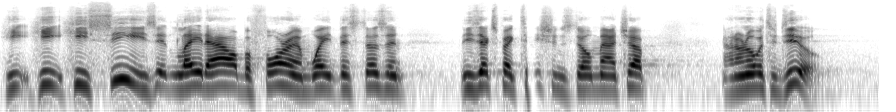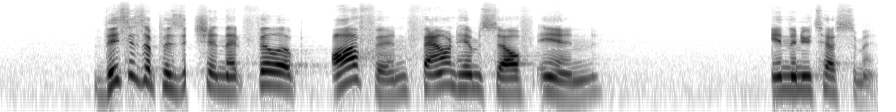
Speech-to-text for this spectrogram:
He, he, he sees it laid out before him. Wait, this doesn't, these expectations don't match up. I don't know what to do. This is a position that Philip often found himself in in the New Testament.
